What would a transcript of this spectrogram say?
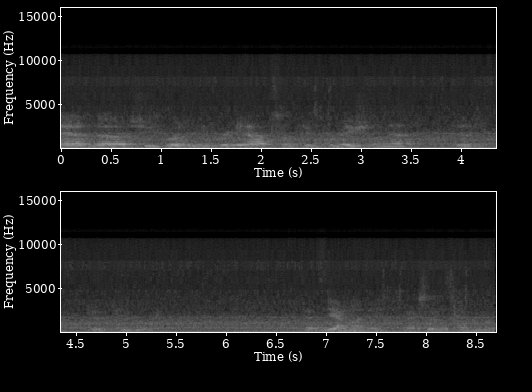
and uh, she's going to be bringing out some information on that to, to, to, That's, yeah, Monday, actually, that's coming were.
